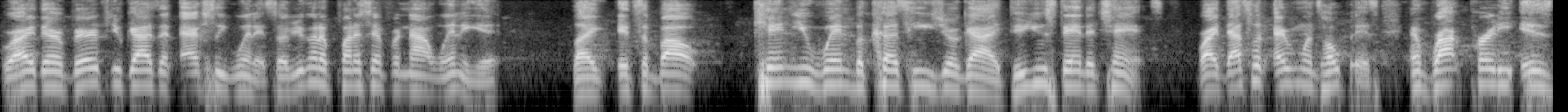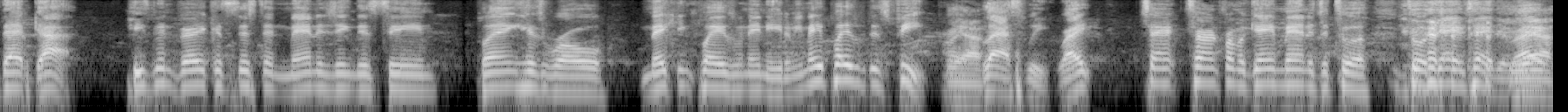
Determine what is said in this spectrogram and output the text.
Right? There are very few guys that actually win it. So if you're going to punish him for not winning it, like it's about can you win because he's your guy? Do you stand a chance? Right? That's what everyone's hope is. And Brock Purdy is that guy. He's been very consistent managing this team, playing his role, making plays when they need him. He made plays with his feet Yeah. last week, right? Turn, turn from a game manager to a to a game changer, right? Yeah.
